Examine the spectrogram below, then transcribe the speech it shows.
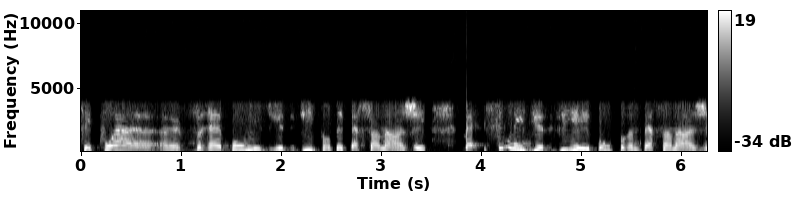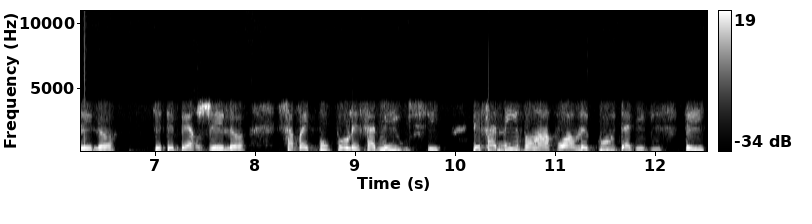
c'est quoi euh, un vrai beau milieu de vie pour des personnes âgées? Ben, si le milieu de vie est beau pour une personne âgée, là, qui est hébergé, là, ça va être beau pour les familles aussi. Les familles vont avoir le goût d'aller visiter.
